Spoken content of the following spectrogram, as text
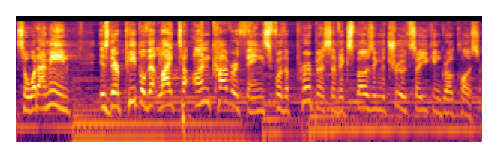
So, what I mean is, there are people that like to uncover things for the purpose of exposing the truth so you can grow closer.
